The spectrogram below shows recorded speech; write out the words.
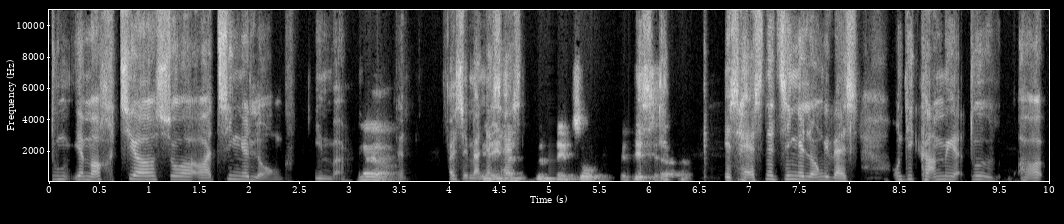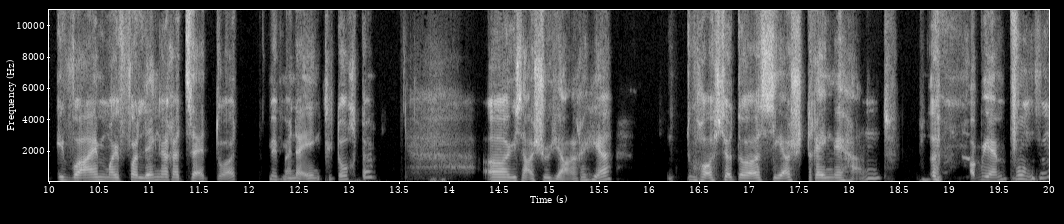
du, ihr macht ja so eine Art Singalong immer. Ja, ja. Also ich meine, es heißt, nicht so. Das, äh es heißt nicht Singalong, ich weiß. Und ich kann mir, du, ich war einmal vor längerer Zeit dort mit meiner Enkeltochter, äh, ist auch schon Jahre her. Du hast ja da eine sehr strenge Hand, habe ich empfunden.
